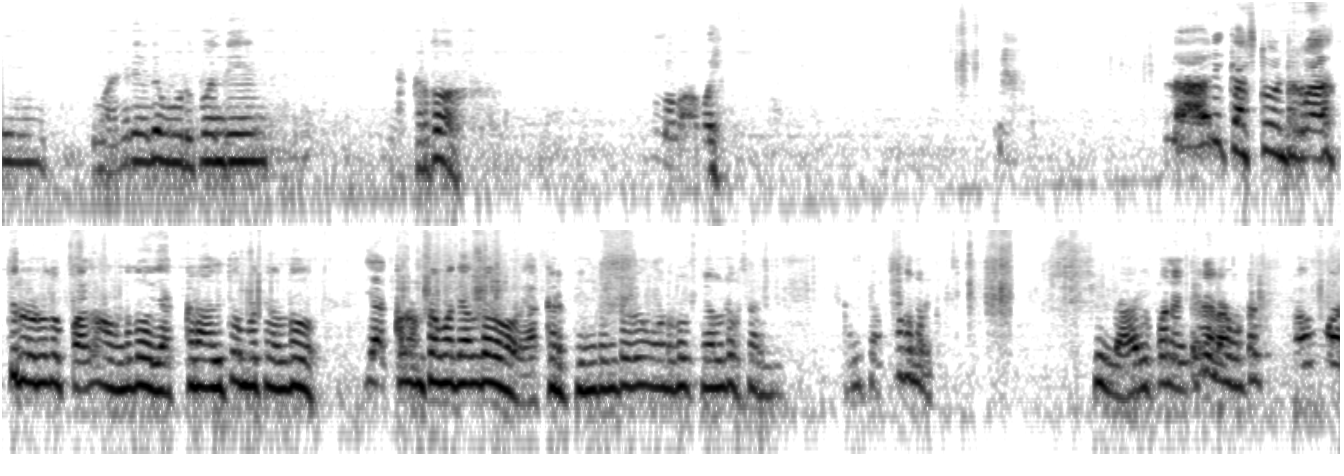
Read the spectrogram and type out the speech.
ఏంటి ఏదో ఊడిపోయింది. ఎక్కడితో బాబోయ్. లారీ కష్టం అంటే రాత్రి ఉండదు పగలు ఉండదు. ఎక్కడ ఆగుతామో తెలదు. ఎక్కడ ఉంటామో తెలదు. ఎక్కడ తిండి ఉంటుందో ఉండదో తెలదు సరే. కానీ తప్పదు మనకి. లారీ పని అంటే ఇలా ఉంటుంది. అమ్మా.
